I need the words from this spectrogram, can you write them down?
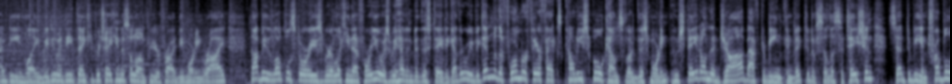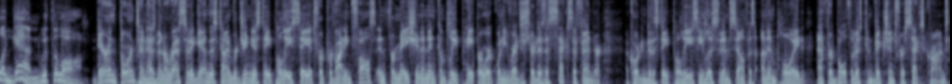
I'm Dean Lane. We do indeed thank you for taking us along for your Friday morning ride. That'll be the local stories we're looking at for you as we head into this day together. We begin with a former Fairfax County school counselor this morning who stayed on the job after being convicted of solicitation, said to be in trouble again with the law. Darren Thornton has been arrested again. This time, Virginia State Police say it's for providing false information and incomplete paperwork when he registered as a sex offender. According to the state police, he listed himself as unemployed after both of his convictions for sex crimes,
